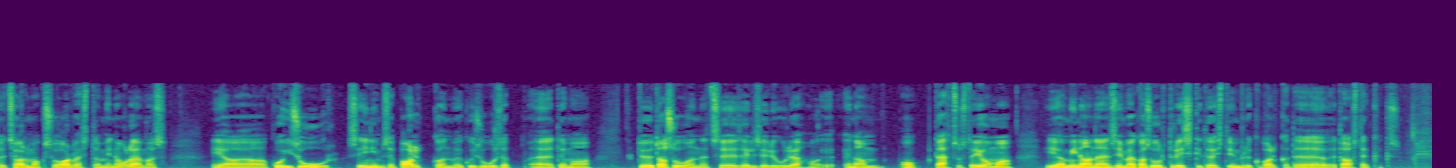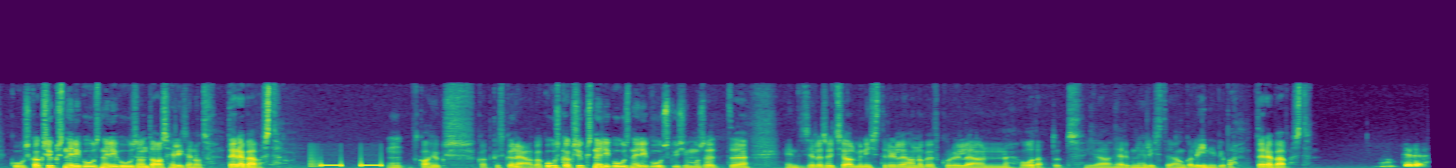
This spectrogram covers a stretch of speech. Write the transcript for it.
sotsiaalmaksu arvestamine olemas ja kui suur see inimese palk on või kui suur see tema töötasu on, et see sellisel juhul jah, enam tähtsust ei oma ja mina näen siin väga suurt riski tõesti ümbrikupalkade taastekkeks. kuus, kaks, üks, neli, kuus, neli, kuus on taas helisenud, tere päevast! Mm, kahjuks katkes kõne, aga kuus, kaks, üks, neli, kuus, neli, kuus küsimused äh, endisele sotsiaalministrile Hanno Pevkurile on oodatud ja järgmine helistaja on ka liinil juba, tere päevast! no tere!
